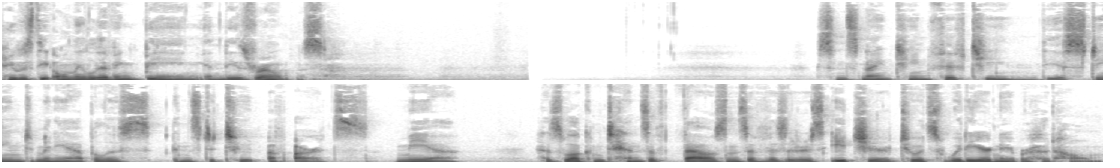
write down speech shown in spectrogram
He was the only living being in these rooms. Since 1915, the esteemed Minneapolis Institute of Arts, MIA, has welcomed tens of thousands of visitors each year to its Whittier neighborhood home.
